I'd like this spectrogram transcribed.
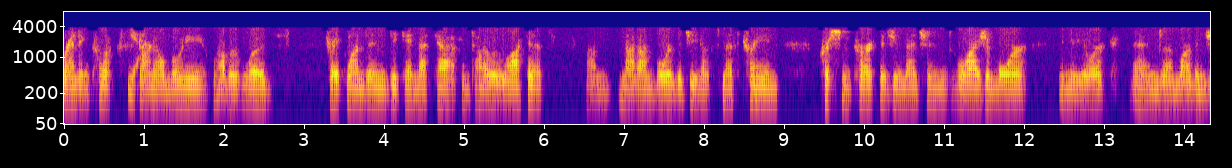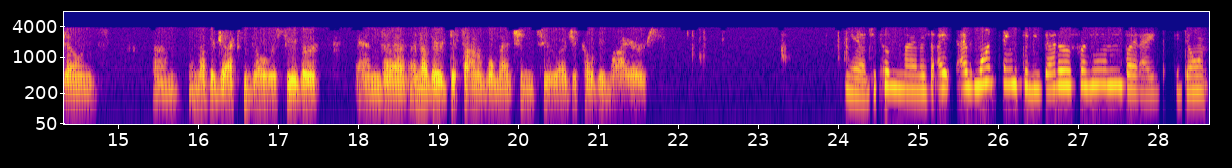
Brandin Cooks, Yeah. Darnell Mooney, Robert Woods, Drake London, DK Metcalf, and Tyler Lockett. Um, not on board the Geno Smith train. Christian Kirk, as you mentioned, Elijah Moore in New York, and uh, Marvin Jones, um, another Jacksonville receiver, and uh, another dishonorable mention to uh, Jakobi Meyers. Yeah, Jakobi Meyers. I I want things to be better for him, but I I don't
